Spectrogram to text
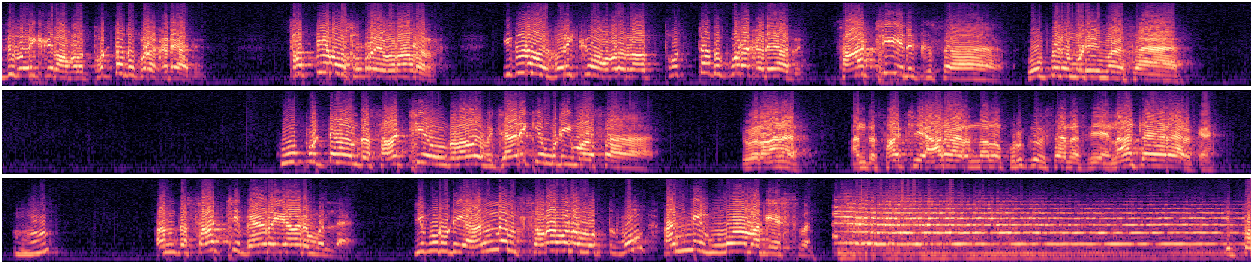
இது வரைக்கும் அவளை தொட்டது கூட கிடையாது. சத்தியமா சொல்றேன் இது நாள் வரைக்கும் அவளை நான் தொட்டது கூட கிடையாது. சாட்சி இருக்கு சார். கூப்பிட முடியுமா சார்? கூப்பிட்டா அந்த சாட்சியை உங்களால விசாரிக்க முடியுமா சார்? யுவர் ஆனர் அந்த சாட்சி யாரா இருந்தாலும் குறுக்கு விசாரணை செய்ய நான் தயாரா இருக்கேன்? அந்த சாட்சி வேற யாரும் இல்ல. இவருடைய அண்ணன் சரவணமுத்துவும் அண்ணி உமா மகேஸ்வரன் இப்ப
